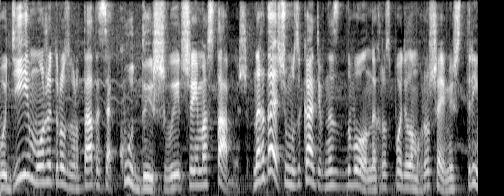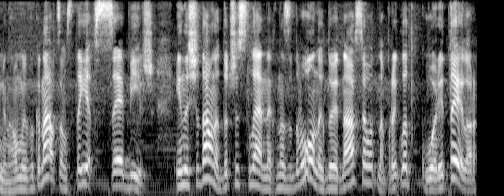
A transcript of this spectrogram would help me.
події можуть розгортатися куди швидше і масштабніше. Нагадаю, що музикантів, незадоволених розподілом грошей між стрімінгом і виконавцем, стає все більше. І нещодавно до численних незадоволених доєднався, от, наприклад, Корі Тейлор,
